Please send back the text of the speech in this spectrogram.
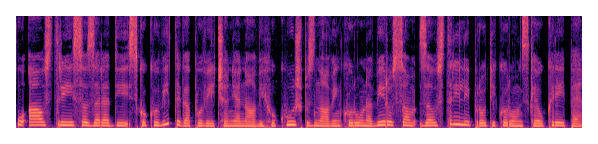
V Avstriji so zaradi skokovitega povečanja novih okužb z novim koronavirusom zaostrili protikoronske ukrepe.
